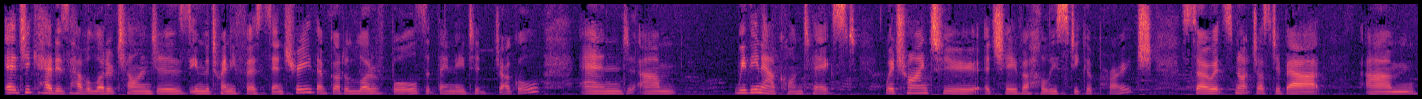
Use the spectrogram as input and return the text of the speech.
Educators have a lot of challenges in the 21st century. They've got a lot of balls that they need to juggle, and um, within our context, we're trying to achieve a holistic approach. So it's not just about um,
